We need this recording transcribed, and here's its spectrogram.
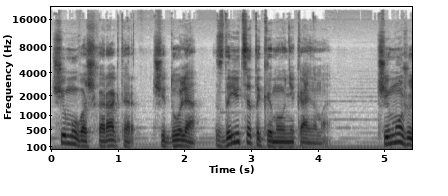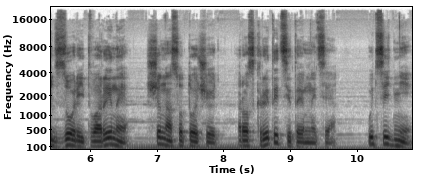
чому ваш характер чи доля здаються такими унікальними. Чи можуть зорі й тварини, що нас оточують, розкрити ці таємниці? У ці дні,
